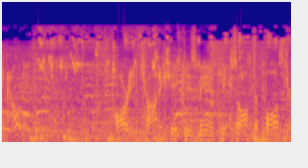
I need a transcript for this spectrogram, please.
counted. Hardy trying to shake his man, kicks off to Foster.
